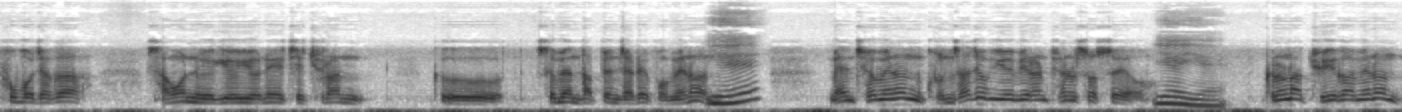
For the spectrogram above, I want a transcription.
후보자가 상원 외교위원회에 제출한 그 서면 답변 자료에 보면은 예. 맨 처음에는 군사적 위협이라는 표현을 썼어요. 예, 예. 그러나 뒤에 가면은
